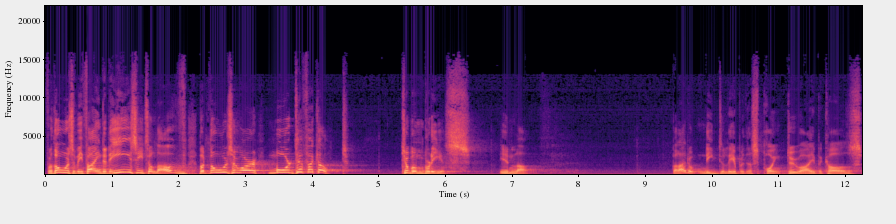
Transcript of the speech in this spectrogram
for those who we find it easy to love, but those who are more difficult to embrace in love. But I don't need to labor this point, do I? Because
